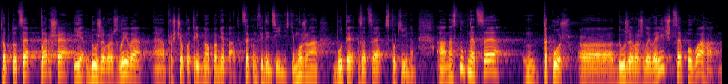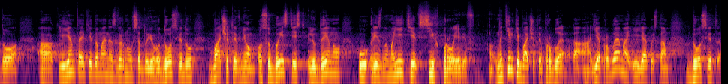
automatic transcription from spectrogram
Тобто, це перше і дуже важливе, е, про що потрібно пам'ятати. Це конфіденційність, і можна бути за це спокійним. А наступне це також дуже важлива річ це повага до клієнта, який до мене звернувся, до його досвіду, бачити в ньому особистість, людину у різноманітті всіх проявів. Не тільки бачити проблему, та? Ага, є проблема, і якось там досвід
